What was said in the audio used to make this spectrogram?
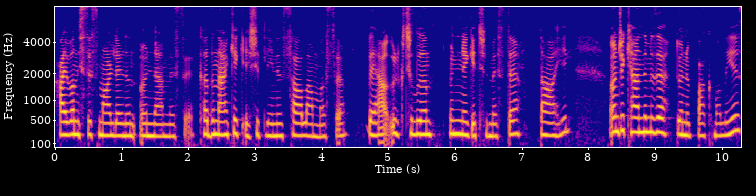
hayvan istismarlarının önlenmesi, kadın erkek eşitliğinin sağlanması veya ırkçılığın önüne geçilmesi de dahil. Önce kendimize dönüp bakmalıyız.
